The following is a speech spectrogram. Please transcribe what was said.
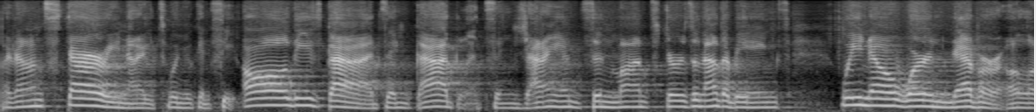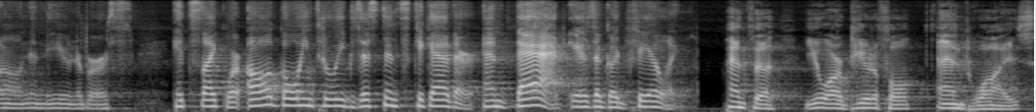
But on starry nights, when you can see all these gods and godlets and giants and monsters and other beings, we know we're never alone in the universe. It's like we're all going through existence together, and that is a good feeling. Pentha, you are beautiful and wise.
